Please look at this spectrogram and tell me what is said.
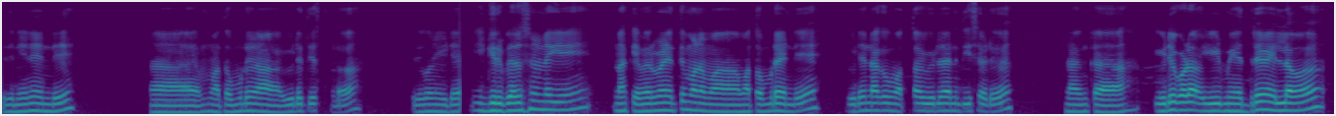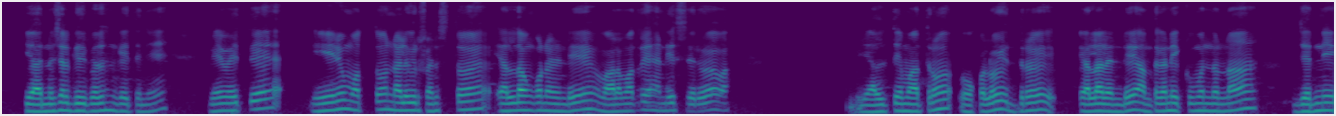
ఇది నేనే అండి. మా తమ్ముడు వీడియో తీస్తున్నాడు. ఇదిగో వీడియో ఈ గిరి ప్రదర్శనకి నా కెమెరామెన్ అయితే మన మా మా తమ్ముడే అండి. వీడియో నాకు మొత్తం వీడియో అనేది తీశాడు. నాకు ఇంకా వీడియో కూడా ఈ మీ ఇద్దరే వెళ్ళాము. ఈ అరుణాచల్ గిరి ప్రదర్శనకి అయితేనే. మేమైతే నేను మొత్తం నలుగురు ఫ్రెండ్స్తో వెళ్దాం అనుకున్నానండి వాళ్ళు మాత్రం హ్యాండ్ ఇస్తారు. వెళ్తే మాత్రం ఒకరు ఇద్దరు వెళ్ళాలండి. అంతకన్నా ఎక్కువ మంది ఉన్న జర్నీ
